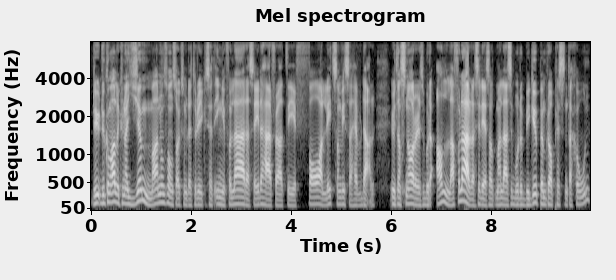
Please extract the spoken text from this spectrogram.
Du, du kommer aldrig kunna gömma någon sån sak som retorik så att ingen får lära sig det här för att det är farligt som vissa hävdar. Utan snarare så borde alla få lära sig det så att man lär sig både bygga upp en bra presentation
